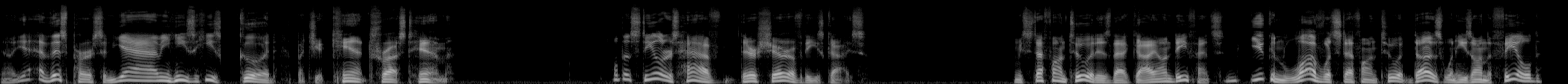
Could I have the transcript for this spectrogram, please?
You know, yeah, this person, yeah, I mean he's he's good, but you can't trust him. Well, the Steelers have their share of these guys. I mean, Stephon Tuitt is that guy on defense. You can love what Stephon Tuitt does when he's on the field,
